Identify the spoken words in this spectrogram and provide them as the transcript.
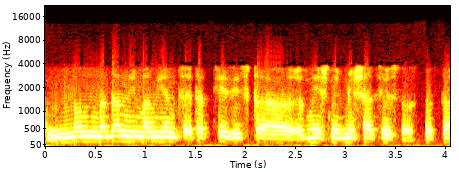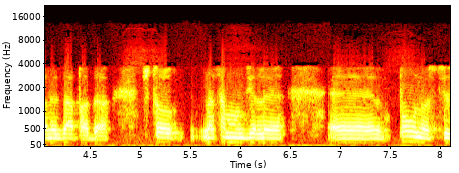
но на данный момент этот тезис про внешнее вмешательство со стороны Запада, что на самом деле э, полностью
